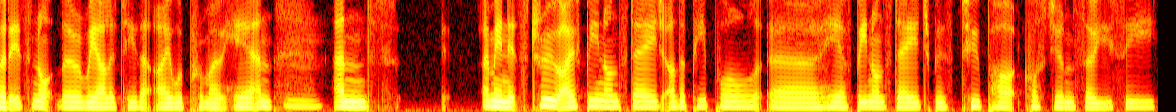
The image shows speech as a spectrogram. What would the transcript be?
but it's not the reality that I would promote here. And mm. and I mean, it's true. I've been on stage. Other people uh, here have been on stage with two part costumes. So you see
